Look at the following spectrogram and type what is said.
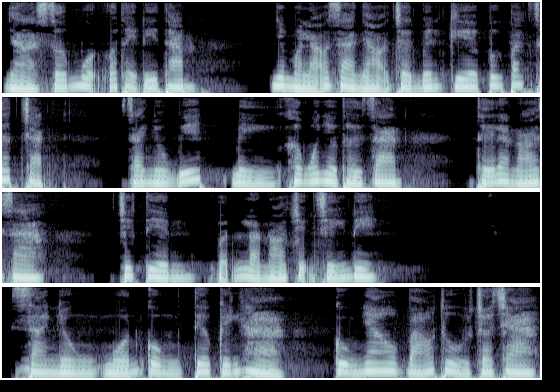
Nhà sớm muộn có thể đi thăm, nhưng mà lão già nhà họ Trần bên kia bức bách rất chặt. Giang Nhung biết mình không có nhiều thời gian, thế là nói ra, trước tiên vẫn là nói chuyện chính đi. Giang Nhung muốn cùng Tiêu Kính Hà cùng nhau báo thù cho cha,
